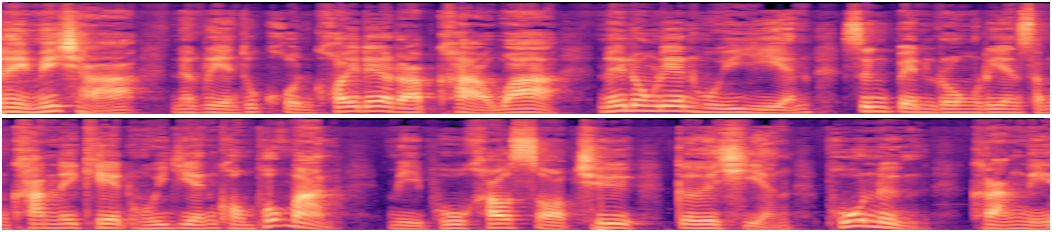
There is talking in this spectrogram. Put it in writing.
นไม่ช้านักเรียนทุกคนค่อยได้รับข่าวว่า ในโรงเรียนหุยเหยียน ซึ่งเป็นโรงเรียนสำคัญในเขตหุยเหยียนของพวกมันมีผู้เข้าสอบชื่อเกอเฉียง ผู้หนึ่ง ครั้งนี้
